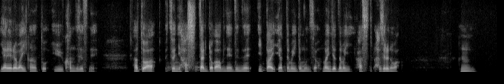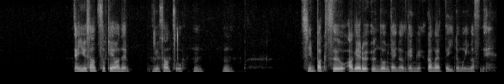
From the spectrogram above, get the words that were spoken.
やれればいいかなという感じですね。あとは、普通に走ったりとかね、全然いっぱいやってもいいと思うんですよ。毎日やってもいい、走走るのは。うん。で有酸素系はね、有酸素？うん。うん。心拍数を上げる運動みたいなガンガンやっていいと思いますね。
